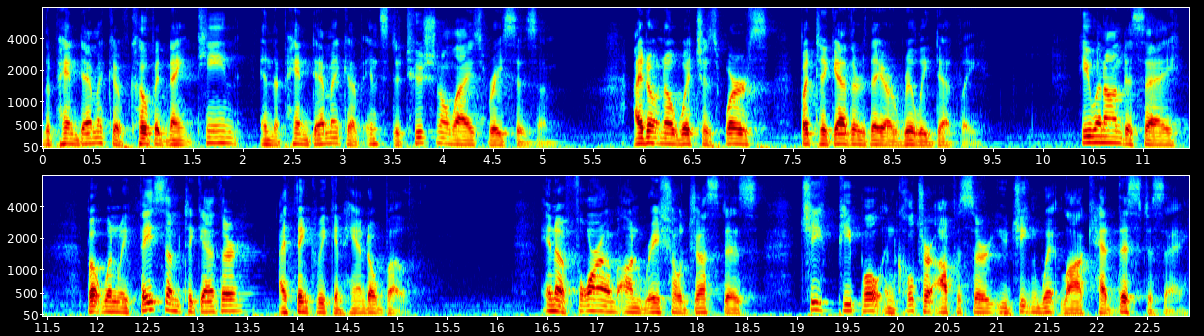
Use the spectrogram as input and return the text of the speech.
the pandemic of COVID-19 and the pandemic of institutionalized racism. I don't know which is worse, but together they are really deadly. He went on to say, but when we face them together, I think we can handle both. In a forum on racial justice, Chief People and Culture Officer Eugene Whitlock had this to say.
